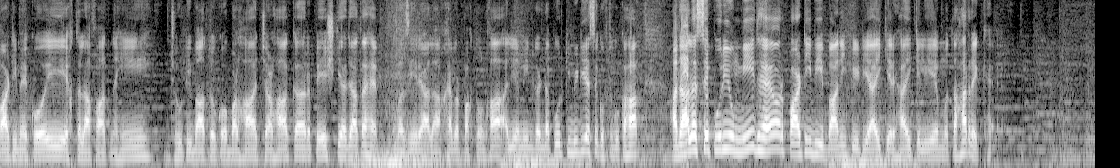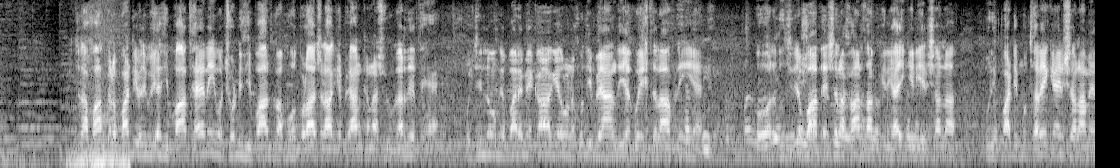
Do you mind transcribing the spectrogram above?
پارٹی میں کوئی اختلافات نہیں۔ جھوٹی باتوں کو بڑھا چڑھا کر پیش کیا جاتا ہے۔ وزیر اعلیٰ خیبر پختونخوا علی امین گنڈاپور کی میڈیا سے گفتگو کہا، عدالت سے پوری امید ہے اور پارٹی بھی بانی پی ٹی آئی کی رہائی کے لیے متحرک ہے۔ اختلافات میں پارٹی والی کوئی ایسی بات ہے نہیں، وہ چھوٹی سی بات کو آپ بہت بڑا چڑھا کے بیان کرنا شروع کر دیتے ہیں۔ جن لوگوں کے بارے میں کہا گیا، انہوں نے خود ہی بیان دیا، کوئی اختلاف نہیں ہے۔ اور دوسری جو بات ہے، انشاءاللہ خان صاحب کی رہائی کے لیے انشاءاللہ پوری پارٹی متحرک ہے، انشاءاللہ ہمیں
